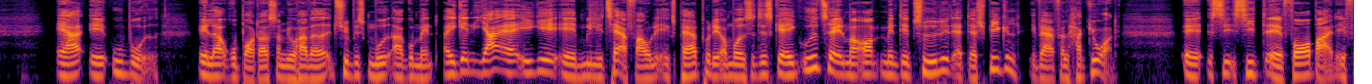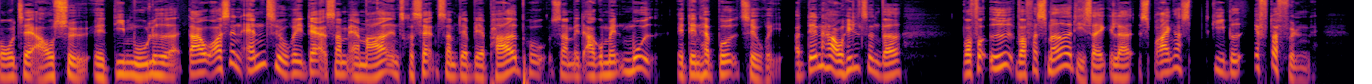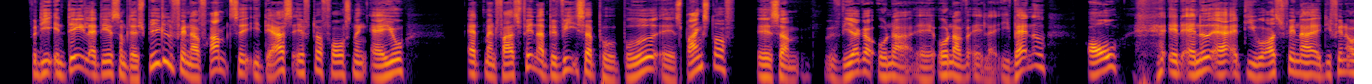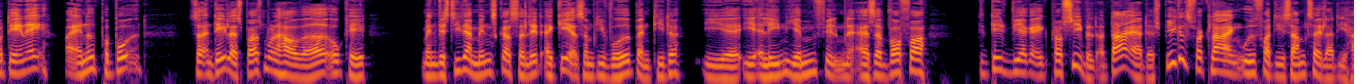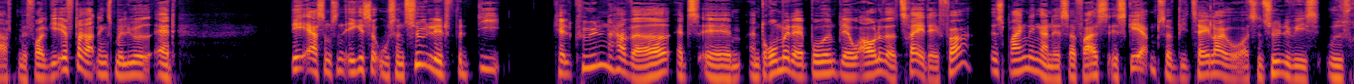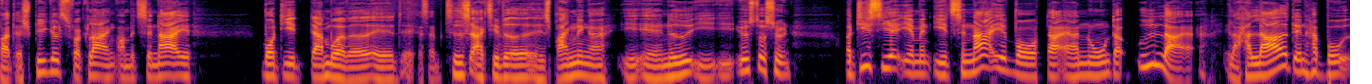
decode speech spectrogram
er øh, ubåde eller robotter, som jo har været et typisk modargument. Og igen, jeg er ikke øh, militærfaglig ekspert på det område, så det skal jeg ikke udtale mig om, men det er tydeligt, at der Spiegel i hvert fald har gjort øh, sit øh, forarbejde i forhold til at afsøge øh, de muligheder. Der er jo også en anden teori der, som er meget interessant, som der bliver peget på som et argument mod øh, den her bådteori. Og den har jo hele tiden været, hvorfor, øde, hvorfor smadrer de sig ikke, eller sprænger skibet efterfølgende? Fordi en del af det, som der Spiegel finder frem til i deres efterforskning, er jo, at man faktisk finder beviser på både øh, sprængstof, øh, som virker under, øh, under eller i vandet, og et andet er, at de jo også finder, at de finder DNA og andet på båden. Så en del af spørgsmålet har jo været, okay, men hvis de der mennesker så lidt agerer som de våde banditter i, øh, i alene hjemmefilmene, altså hvorfor, det, det virker ikke plausibelt. Og der er der Spiegels forklaring ud fra de samtaler, de har haft med folk i efterretningsmiljøet, at det er som sådan ikke så usandsynligt, fordi kalkylen har været, at øh, Andromeda-båden blev afleveret tre dage før sprængningerne så faktisk sker, så vi taler jo og sandsynligvis ud fra der Spiegels forklaring om et scenarie, hvor de, der må have været øh, altså tidsaktiverede øh, sprængninger i, øh, nede i, i Østersøen. Og de siger, jamen i et scenarie, hvor der er nogen, der udlejer, eller har lejet den her båd,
